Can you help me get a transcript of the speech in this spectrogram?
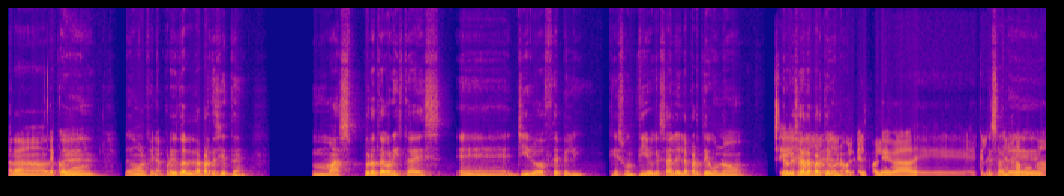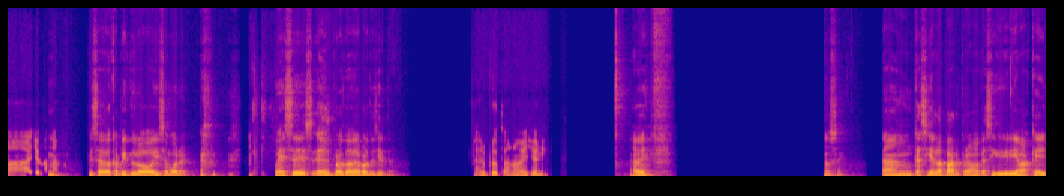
ahora Es después como- le damos al final. Por cierto, la parte 7, más protagonista es eh, Giro Zeppeli, que es un tío que sale en la parte 1, Creo que es la parte el, uno. col- El, colega de, el que le Que enseña sale- a Jonathan. que sale dos capítulos y se muere. pues ese es el prota de la parte 7. Es el prota, no es Johnny. A ver. No sé. Están casi a la par, pero vamos, casi que diría más que,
